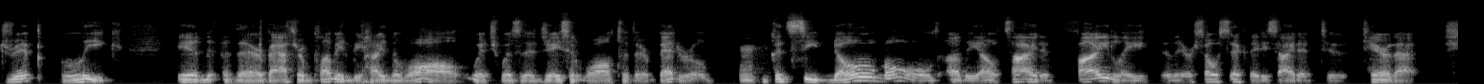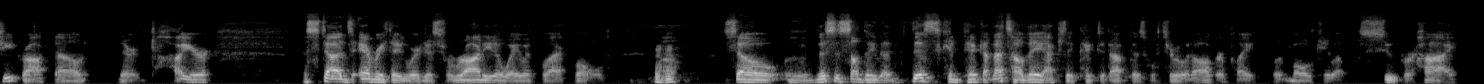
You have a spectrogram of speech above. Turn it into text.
drip leak in their bathroom plumbing behind the wall, which was the adjacent wall to their bedroom. Mm-hmm. Could see no mold on the outside. And finally, they were so sick they decided to tear that sheetrock down. Their entire studs, everything were just rotting away with black mold. Mm-hmm. Um, so uh, this is something that this can pick up. That's how they actually picked it up as through an agar plate when mold came up super high,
